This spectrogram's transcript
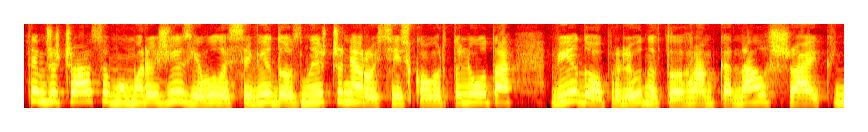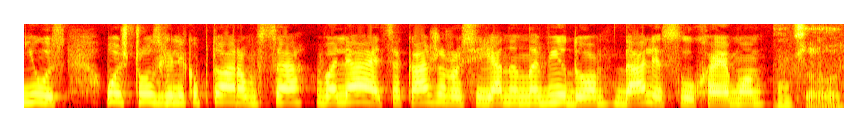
Тим же часом у мережі з'явилося відео знищення російського вертольота. Відео оприлюднив телеграм-канал Шайк Ньюз. Ось що з гелікоптером все валяється, каже росіянин на відео. Далі слухаємо. Цілий.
